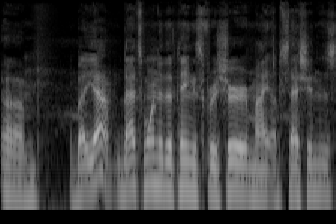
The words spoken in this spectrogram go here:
um but yeah, that's one of the things for sure my obsessions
